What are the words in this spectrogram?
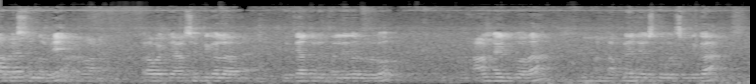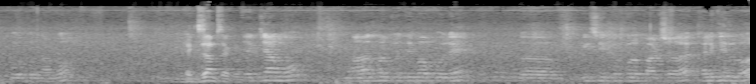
లభిస్తున్నవి. కాబట్టి ఆసక్తి గల విద్యార్థుల తల్లిదండ్రులు ఆన్లైన్ ద్వారా అప్లై చేసుకోవాల్సిందిగా కోరుతున్నాను ఎగ్జామ్స్ ఎక్కడ? ఎగ్జాము మహాత్మా జ్యోతిబా పూలే బీసీ గురుకుల పాఠశాల కలిగిరిలో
